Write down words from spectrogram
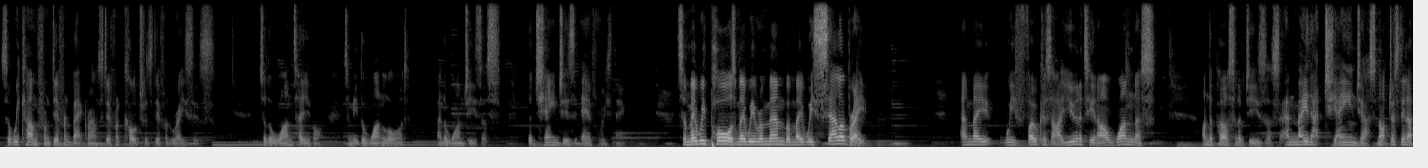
So we come from different backgrounds, different cultures, different races to the one table to meet the one Lord and the one Jesus that changes everything. So may we pause, may we remember, may we celebrate, and may we focus our unity and our oneness on the person of Jesus. And may that change us, not just in a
